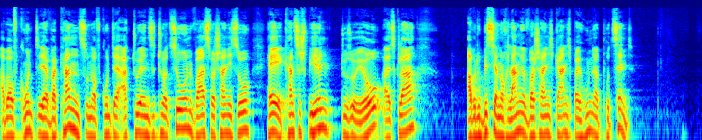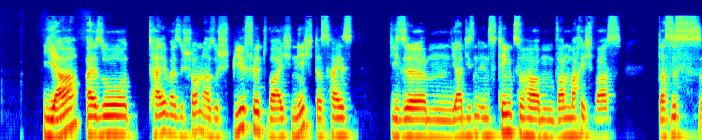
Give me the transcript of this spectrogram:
Aber aufgrund der Vakanz und aufgrund der aktuellen Situation war es wahrscheinlich so, hey, kannst du spielen? Du so, jo, alles klar. Aber du bist ja noch lange wahrscheinlich gar nicht bei 100 Prozent. Ja, also teilweise schon. Also spielfit war ich nicht. Das heißt, diese, ähm, ja, diesen Instinkt zu haben, wann mache ich was, das ist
